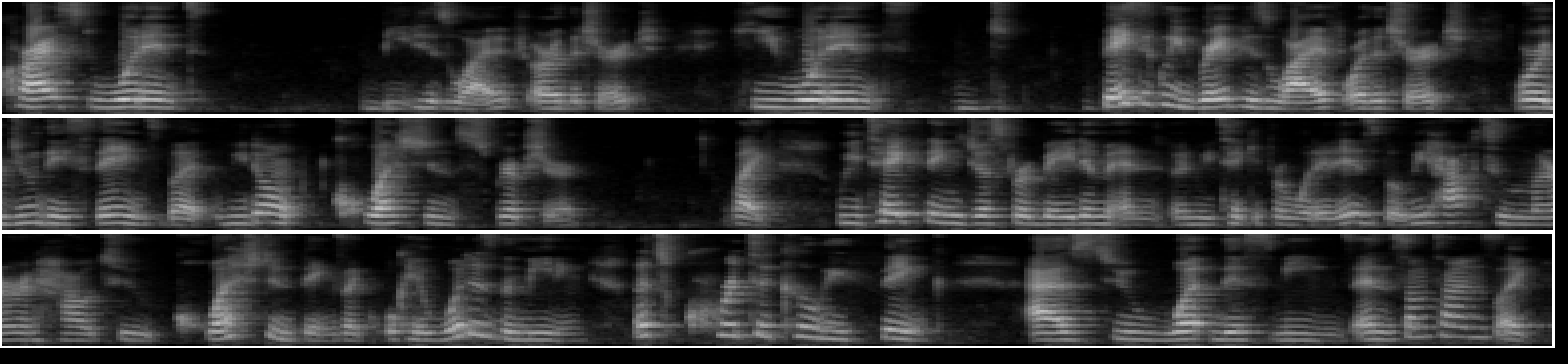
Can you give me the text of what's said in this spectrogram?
Christ wouldn't beat his wife or the church. He wouldn't basically rape his wife or the church or do these things, but we don't question scripture like we take things just verbatim and, and we take it for what it is, but we have to learn how to question things like, okay, what is the meaning? Let's critically think as to what this means. And sometimes like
